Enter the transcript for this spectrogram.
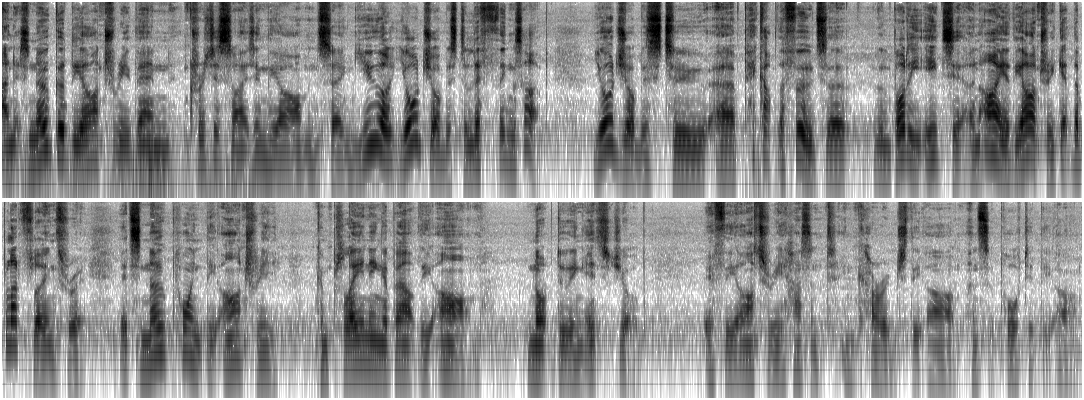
And it's no good the artery then criticizing the arm and saying, you Your job is to lift things up. Your job is to uh, pick up the food so the body eats it, and I, the artery, get the blood flowing through it. It's no point the artery complaining about the arm not doing its job if the artery hasn't encouraged the arm and supported the arm.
